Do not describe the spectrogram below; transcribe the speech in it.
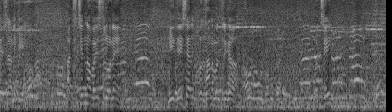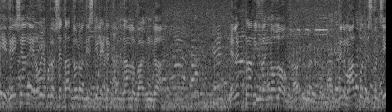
దేశానికి అతి చిన్న వయసులోనే ఈ దేశానికి ప్రధానమంత్రిగా వచ్చి ఈ దేశాన్ని ఇరవై ఒకటో శతాబ్దంలో తీసుకెళ్ళేటటువంటి దానిలో భాగంగా ఎలక్ట్రానిక్ రంగంలో దీని మార్పులు తీసుకొచ్చి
